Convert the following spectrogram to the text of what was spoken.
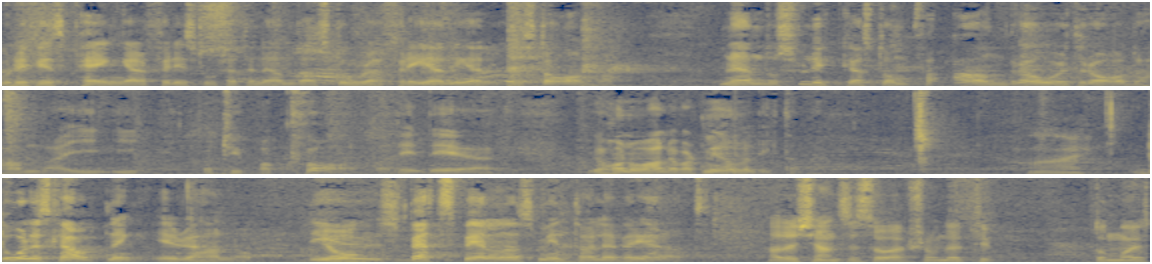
Och det finns pengar för det är i stort sett den enda stora föreningen i stan. Va? Men ändå så lyckas de för andra året i rad hamna i, i någon typ av kval. Det, det, jag har nog aldrig varit med om en liknande. Nej. Dålig scouting är det det handlar om. Det är ja. ju spetsspelarna som inte har levererat. Ja det känns ju så eftersom det typ de har ju,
